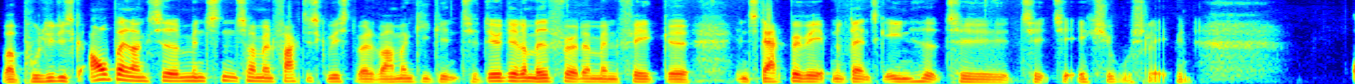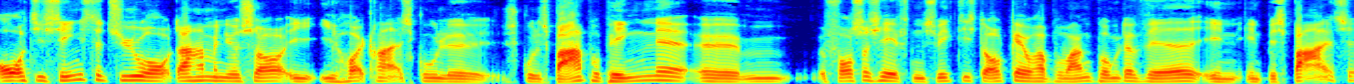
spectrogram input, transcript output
var politisk afbalanceret, men sådan så, man faktisk vidste, hvad det var, man gik ind til. Det er jo det, der medførte, at man fik øh, en stærk bevæbnet dansk enhed til, til, til eks-Jugoslavien over de seneste 20 år, der har man jo så i, i høj grad skulle, skulle spare på pengene. Øh, forsvarschefens vigtigste opgave har på mange punkter været en, en besparelse.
